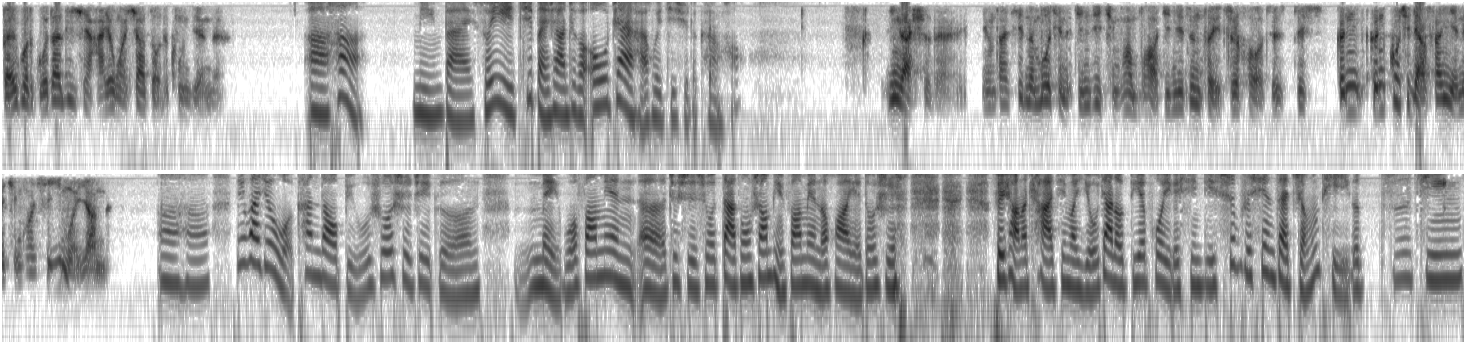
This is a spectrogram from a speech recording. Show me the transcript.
德国的国债利息还有往下走的空间的。啊哈，明白。所以基本上这个欧债还会继续的看好。应该是的，因为它现在目前的经济情况不好，经济政策也滞后，这这是跟跟过去两三年的情况是一模一样的。嗯哼，另外就我看到，比如说是这个美国方面，呃，就是说大宗商品方面的话，也都是非常的差劲嘛，油价都跌破一个新低，是不是现在整体一个资金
